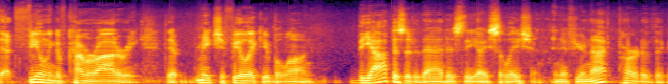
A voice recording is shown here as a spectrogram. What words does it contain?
that feeling of camaraderie that makes you feel like you belong, the opposite of that is the isolation. And if you're not part of the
